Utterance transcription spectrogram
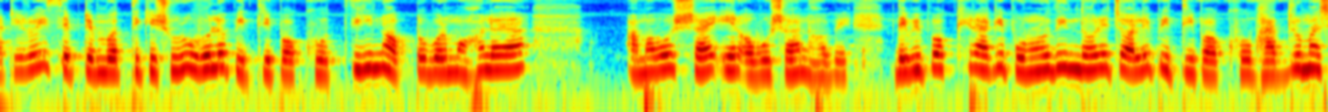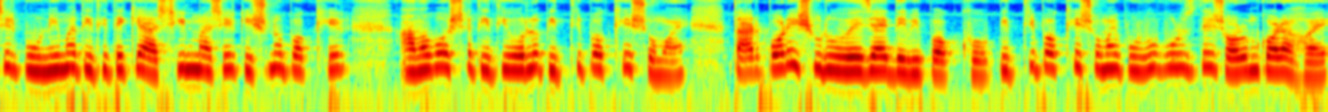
আঠেরোই সেপ্টেম্বর থেকে শুরু হলো পিতৃপক্ষ। তিন অক্টোবর মহালয়া অমাবস্যায় এর অবসান হবে। দেবীপক্ষের আগে পনেরো দিন ধরে চলে পিতৃপক্ষ। ভাদ্র মাসের পূর্ণিমা তিথি থেকে আশ্বিন মাসের কৃষ্ণপক্ষের অমাবস্যা তিথি হলো পিতৃপক্ষের সময়। তারপরে শুরু হয়ে যায় দেবীপক্ষ। পিতৃপক্ষের সময় পূর্বপুরুষদের স্মরণ করা হয়।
